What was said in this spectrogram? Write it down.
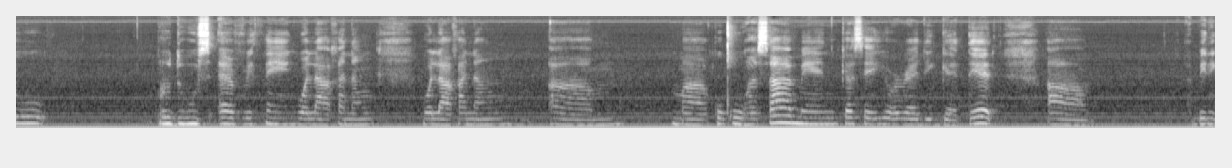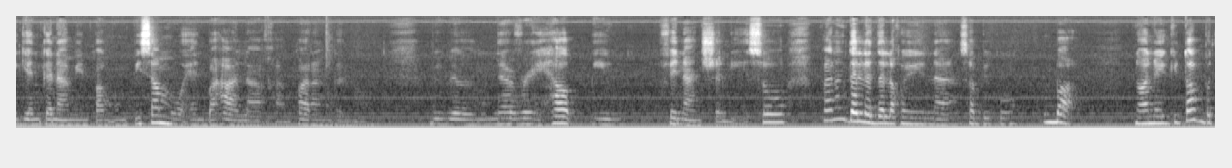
to produce everything, wala ka nang wala ka nang um, makukuha sa amin kasi you already get it. Um, binigyan ka namin pang umpisa mo and bahala ka. Parang ganun. We will never help you financially. So, parang dala-dala ko yun na sabi ko, ba, nanay kita, ba't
